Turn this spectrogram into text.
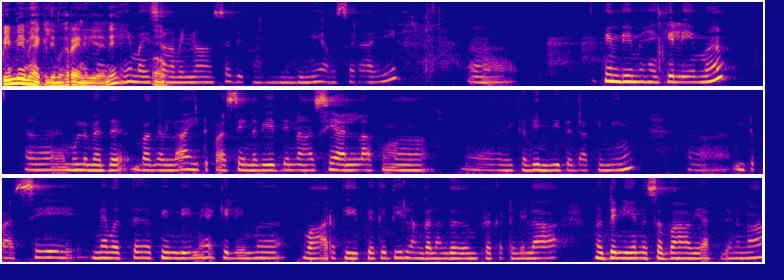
පිම්බීම හැකිලිම කරගෙන කියන්නේ. එහෙමයි ස්වාමීන් වහන්සේ දෙපන්දිමේ අවසරයි. පිම්බීම හැකිලිම මුලමැද බගලා ඊට පස්සේ එන වේදනා සියල්ලක්ම ඒක විනිවිද දකිමින් ඊට පස්සේ නැවත පිම්බීම හැකිලිම වාර කීපයකදී ළඟ ළඟ ප්‍රකට වෙලා නොදෙනියන ස්වභාවයක් දැනුණා.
